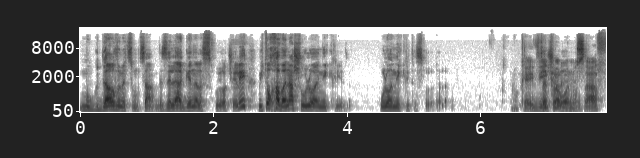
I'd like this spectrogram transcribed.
מוגדר ומצומצם, וזה להגן על הזכויות שלי, מתוך הבנה שהוא לא העניק לי את זה. הוא לא העניק לי את הזכויות הללו. אוקיי, okay, ועיקרון נוסף?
